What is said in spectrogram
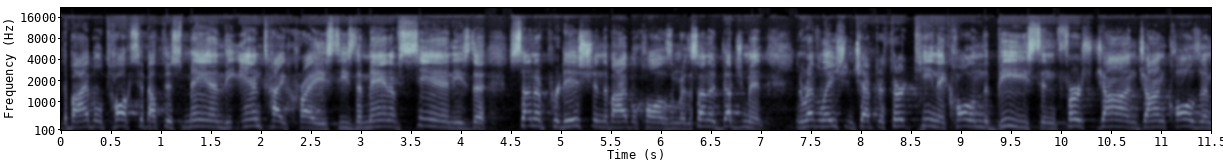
The Bible talks about this man, the Antichrist. He's the man of sin. He's the son of perdition, the Bible calls him, or the son of judgment. In Revelation chapter 13, they call him the beast. In First John, John calls him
